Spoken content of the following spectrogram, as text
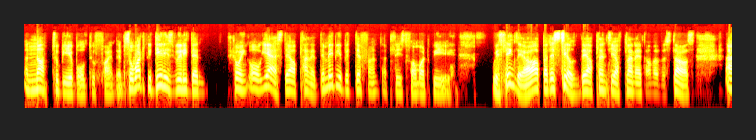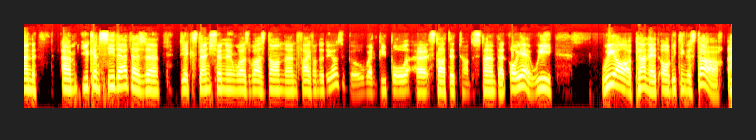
not to be able to find them. So what we did is really then showing, oh yes, they are planet. They may be a bit different, at least from what we we think they are, but still there are plenty of planet on other stars. And um, you can see that as uh, the extension was was done uh, 500 years ago when people uh, started to understand that oh yeah we we are a planet orbiting a star.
